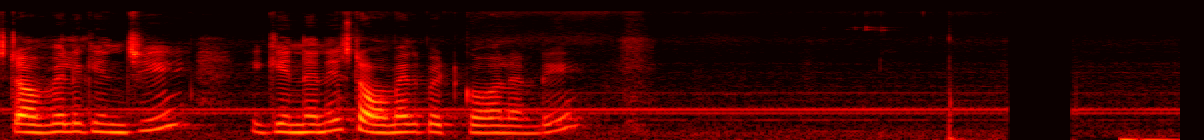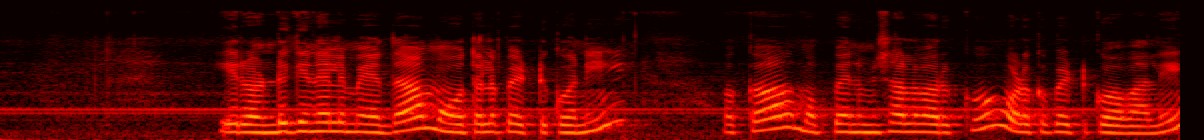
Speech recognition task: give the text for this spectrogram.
స్టవ్ వెలిగించి ఈ గిన్నెని స్టవ్ మీద పెట్టుకోవాలండి. ఈ రెండు గిన్నెల మీద మూతలు పెట్టుకొని ఒక ముప్పై నిమిషాల వరకు ఉడకపెట్టుకోవాలి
